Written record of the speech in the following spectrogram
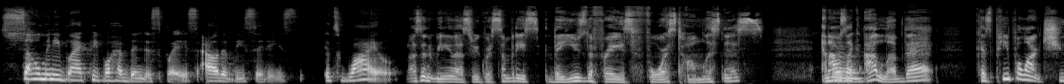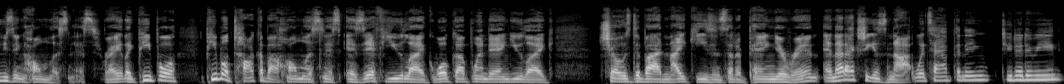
So many black people have been displaced out of these cities. It's wild. I was in a meeting last week where somebody they used the phrase forced homelessness, and I was like, mm. I love that because people aren't choosing homelessness, right? Like people people talk about homelessness as if you like woke up one day and you like chose to buy Nikes instead of paying your rent, and that actually is not what's happening. Do you know what I mean?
